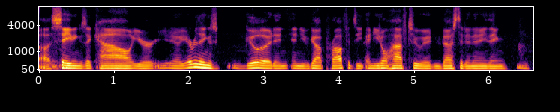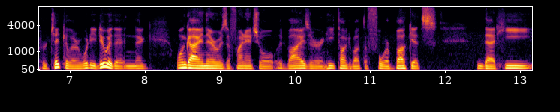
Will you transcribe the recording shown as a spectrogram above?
uh, mm-hmm. savings account, your, you know, everything's good and, and you've got profits and you don't have to invest it in anything in particular. What do you do with it? And the, one guy in there was a financial advisor and he talked about the four buckets that he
